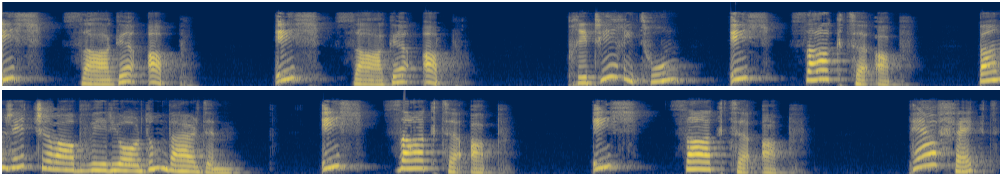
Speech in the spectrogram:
Ich sage ab. Ich sage ab. Präteritum ich sagte ab. Ben red cevabı veriyordum, verdim. Ich sagte ab. Ich sagte ab. Perfekt.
